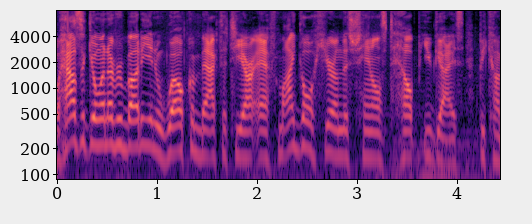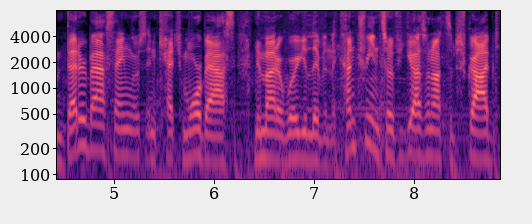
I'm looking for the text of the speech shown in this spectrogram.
Well, how's it going everybody and welcome back to TRF. My goal here on this channel is to help you guys become better bass anglers and catch more bass no matter where you live in the country. And so if you guys are not subscribed,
